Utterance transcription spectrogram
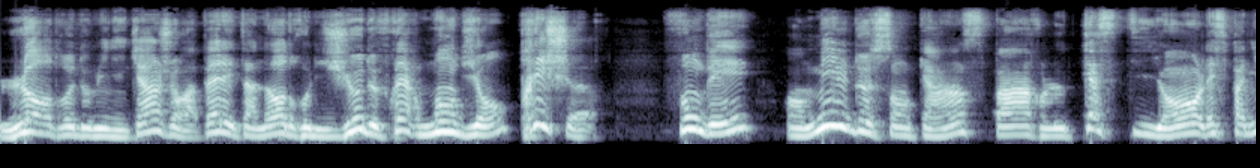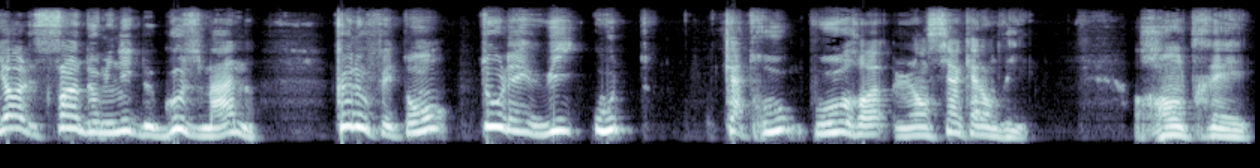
L'ordre dominicain, je rappelle, est un ordre religieux de frères mendiants, prêcheurs, fondé en 1215 par le Castillan, l'espagnol Saint Dominique de Guzman, que nous fêtons tous les 8 août, 4 août pour euh, l'ancien calendrier. Rentré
